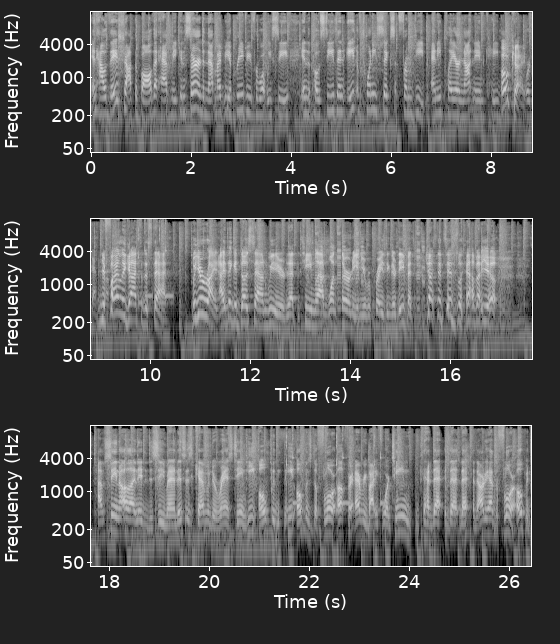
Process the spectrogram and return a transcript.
and how they shot the ball that have me concerned, and that might be a preview for what we see in the postseason. 8 of 26 from deep. Any player not named KD Okay. or Devin You Booker. finally got to the stat. But you're right. I think it does sound weird that the team allowed 130 and you were praising their defense. Justin Tinsley, how about you? I've seen all I needed to see, man. This is Kevin Durant's team. He open he opens the floor up for everybody for a team that that that, that already has the floor open.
